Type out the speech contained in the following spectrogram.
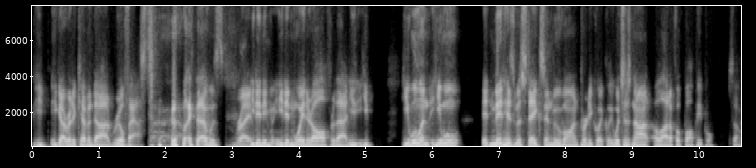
he he got rid of Kevin Dodd real fast. like that was right. He didn't even he didn't wait at all for that. He he he will he will admit his mistakes and move on pretty quickly, which is not a lot of football people. So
